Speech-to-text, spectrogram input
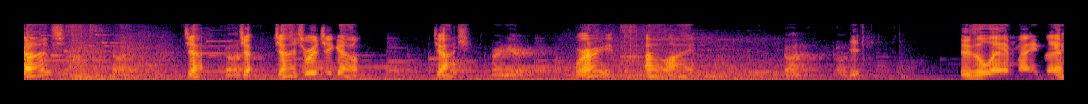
Josh, John. jo- jo- Josh, where'd you go? Josh, Right here. where are you? Oh, hi. John. John. There's a landmine there.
